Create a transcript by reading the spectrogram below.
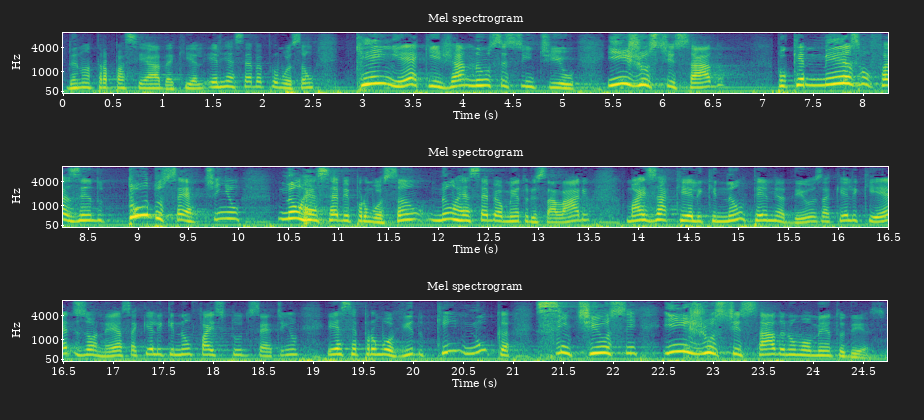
dando uma trapaceada aqui, ele recebe a promoção. Quem é que já não se sentiu injustiçado? Porque mesmo fazendo tudo certinho, não recebe promoção, não recebe aumento de salário, mas aquele que não teme a Deus, aquele que é desonesto, aquele que não faz tudo certinho, esse é promovido. Quem nunca sentiu-se injustiçado no momento desse?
